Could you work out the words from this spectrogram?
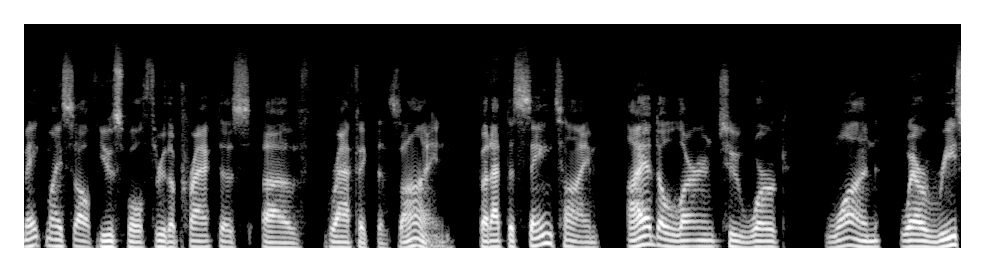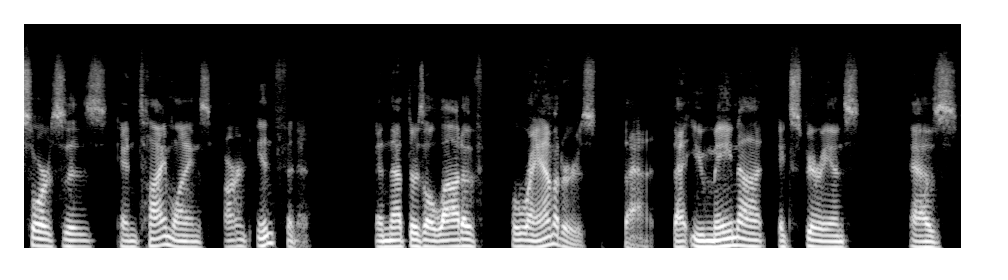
make myself useful through the practice of graphic design. But at the same time, I had to learn to work one where resources and timelines aren't infinite and that there's a lot of parameters that that you may not experience as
